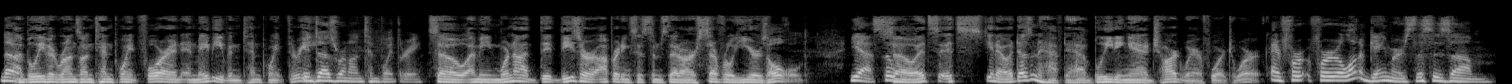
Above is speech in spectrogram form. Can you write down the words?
No. I believe it runs on 10.4 and, and maybe even 10.3. It does run on 10.3. So, I mean, we're not, th- these are operating systems that are several years old. Yeah. So, So it's, it's, you know, it doesn't have to have bleeding edge hardware for it to work. and for, for a lot of gamers, this is, um,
